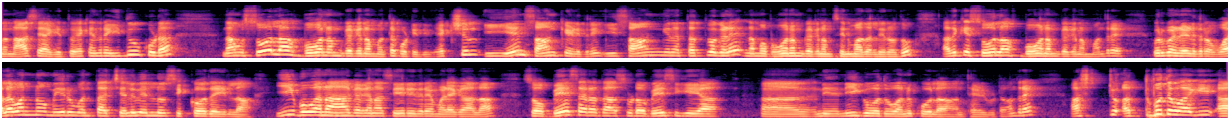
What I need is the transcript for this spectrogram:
ನನ್ನ ಆಸೆ ಆಗಿತ್ತು. ಯಾಕೆಂದರೆ ಇದು ಕೂಡ ನಾವು ಸೋಲ್ ಆಫ್ ಭುವನಂ ಗಗನಂ ಅಂತ ಕೊಟ್ಟಿದ್ವಿ ಆ್ಯಕ್ಚುಲ್ ಈ ಏನು ಸಾಂಗ್ ಕೇಳಿದ್ರಿ, ಈ ಸಾಂಗಿನ ತತ್ವಗಳೇ ನಮ್ಮ ಭುವನಂ ಗಗನಂ ಸಿನಿಮಾದಲ್ಲಿರೋದು. ಅದಕ್ಕೆ ಸೋಲ್ ಆಫ್ ಭುವನಂ ಗಗನಂ ಅಂದರೆ ಗುರುಗಳು ಹೇಳಿದ್ರು, ಒಲವನ್ನು ಮೀರುವಂಥ ಚೆಲುವೆಲ್ಲೂ ಸಿಕ್ಕೋದೇ ಇಲ್ಲ. ಈ ಭುವನ ಆ ಗಗನ ಸೇರಿದರೆ ಮಳೆಗಾಲ. ಸೊ ಬೇಸರದ ಸುಡೋ ಬೇಸಿಗೆಯ ಆ, ನೀ- ನೀಗುವುದು ಅನುಕೂಲ ಅಂತ ಹೇಳ್ಬಿಟ್ಟು. ಅಂದರೆ ಅಷ್ಟು ಅದ್ಭುತವಾಗಿ ಆ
